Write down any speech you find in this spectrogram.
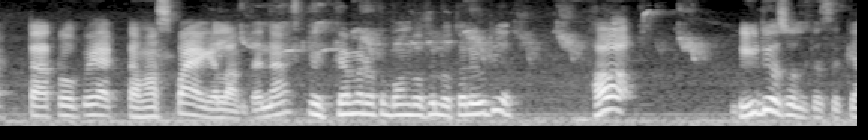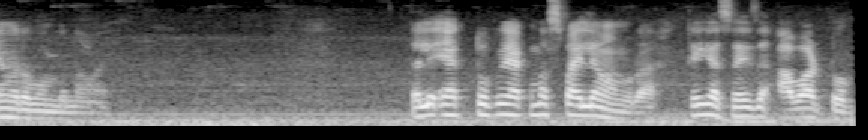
একটা টোপে একটা মাছ পাই গেলাম তাই না? ক্যামেরা তো বন্ধ ছিল তাহলে উঠিয়ে হ্যাঁ ভিডিও চলতেছে ক্যামেরা বন্ধ না হয়। তাহলে এক টোপে এক মাস পাইলাম আমরা ঠিক আছে? এই যে আবার টোপ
